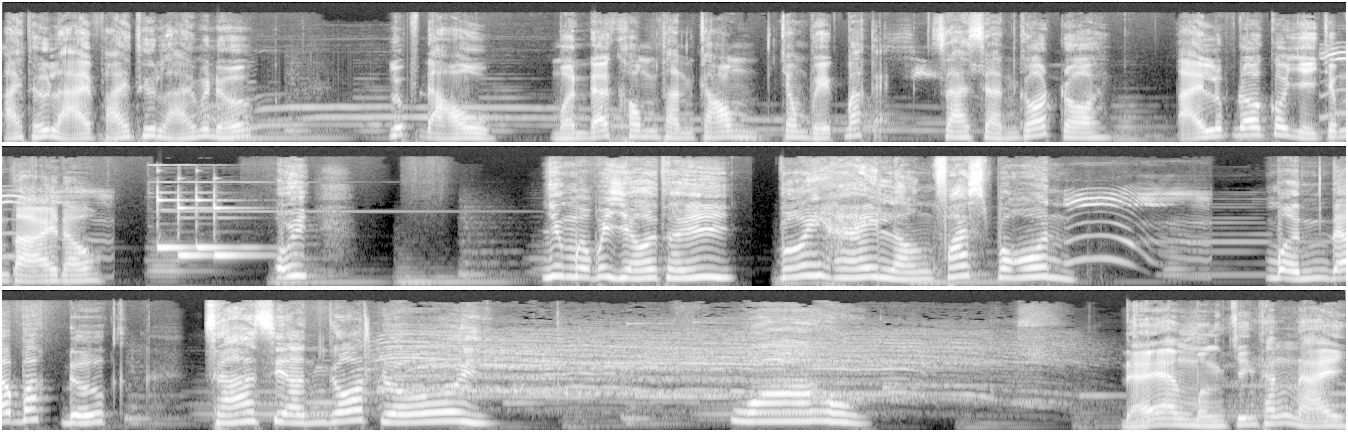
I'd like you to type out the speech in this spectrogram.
Phải thử lại, phải thử lại mới được. Lúc đầu mình đã không thành công trong việc bắt Jason God rồi. Tại lúc đó có gì trong tay đâu. Ôi nhưng mà bây giờ thì Với hai lần fastball Mình đã bắt được Zacian God rồi. Wow. Để ăn mừng chiến thắng này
